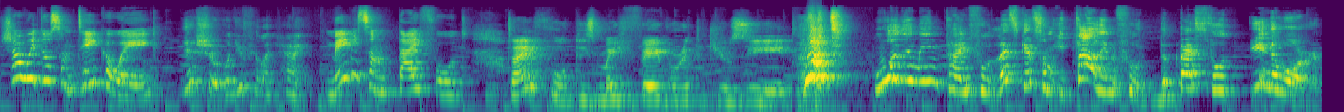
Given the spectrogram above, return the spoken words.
Shall we do some takeaway Yeah, sure, what do you feel like having? maybe some thai food Thai food is my favorite cuisine. What? What do you mean Thai food? Let's get some Italian food, the best food in the world.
